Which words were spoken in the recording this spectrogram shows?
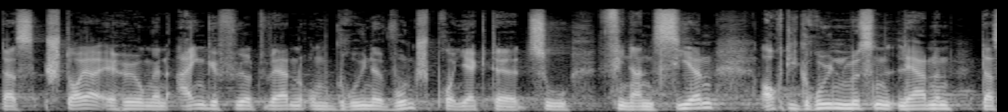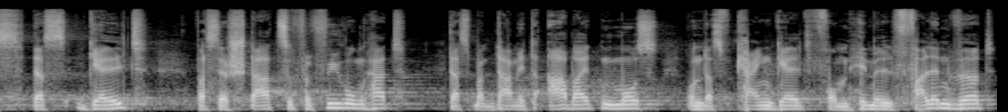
dass Steuererhöhungen eingeführt werden, um grüne Wunschprojekte zu finanzieren. Auch die Grünen müssen lernen, dass das Geld, was der Staat zur Verfügung hat, dass man damit arbeiten muss und dass kein Geld vom Himmel fallen wird.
